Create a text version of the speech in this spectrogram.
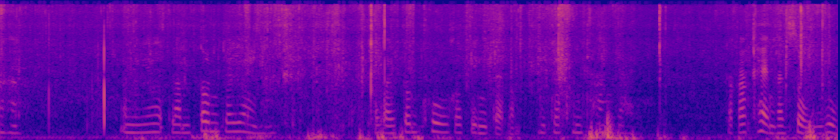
นะคะ อันนี้ลำต้นก็ใหญ่นะเอาไว้ต้นคู่ก็จริงแต่ลำต้นก็ค่อนข้างใหญ่ แต่ก็แข่งกันสูงอยู่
